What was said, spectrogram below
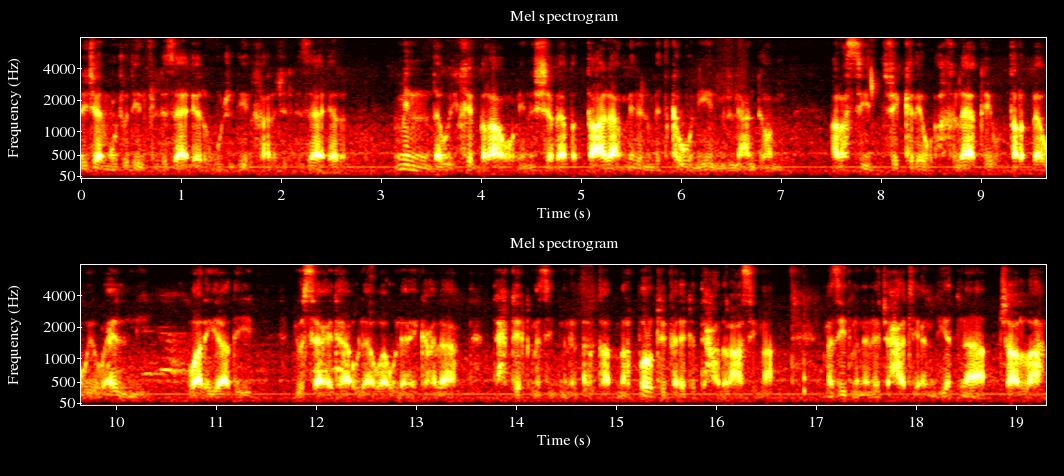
رجال موجودين في الجزائر وموجودين خارج الجزائر من ذوي خبرة ومن الشباب الطالع من المتكونين من اللي عندهم رصيد فكري وأخلاقي وتربوي وعلمي ورياضي يساعد هؤلاء وأولئك على تحقيق مزيد من الألقاب. مبروك لفريق اتحاد العاصمة. مزيد من النجاحات لأنديتنا. إن شاء الله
